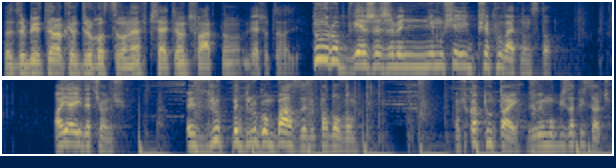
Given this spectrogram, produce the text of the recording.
To Zrobimy trochę w drugą stronę, w trzecią, czwartą, wiesz o co chodzi. Tu rób wieżę, żeby nie musieli przepływać non stop. A ja idę ciąć. Ej, Zróbmy drugą bazę wypadową. Na przykład tutaj, żeby mogli zapisać.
